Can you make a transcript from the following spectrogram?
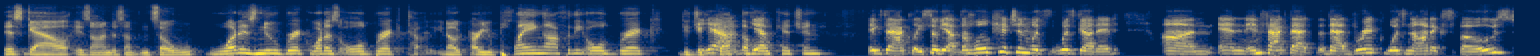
this gal is onto something. So what is new brick? What is old brick? tell? You know, are you playing off of the old brick? Did you yeah, gut the yep. whole kitchen? Exactly. So yeah, the whole kitchen was was gutted. Um, and in fact, that that brick was not exposed,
